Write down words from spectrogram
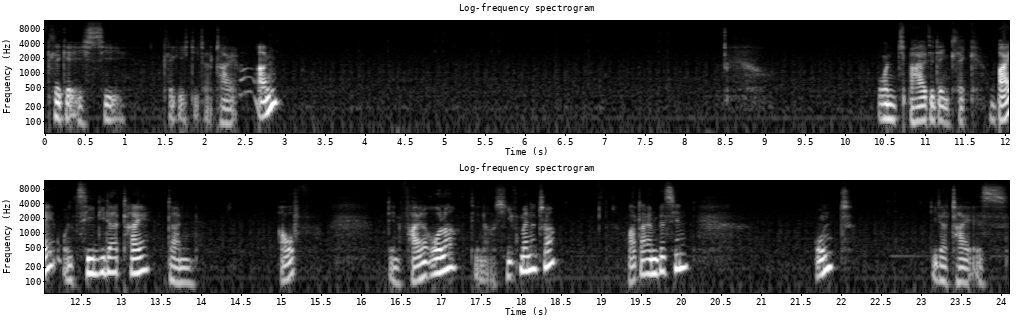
klicke ich, sie, klicke ich die Datei an und behalte den Klick bei und ziehe die Datei dann auf den File-Roller, den Archivmanager, warte ein bisschen und die Datei ist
